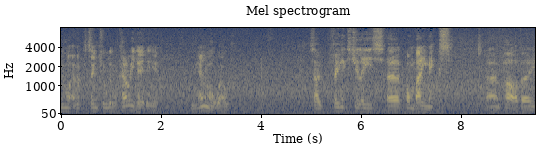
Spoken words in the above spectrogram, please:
We might have a potential little curry head here the animal world. So Phoenix Chilli's uh, Bombay mix, um, part of a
